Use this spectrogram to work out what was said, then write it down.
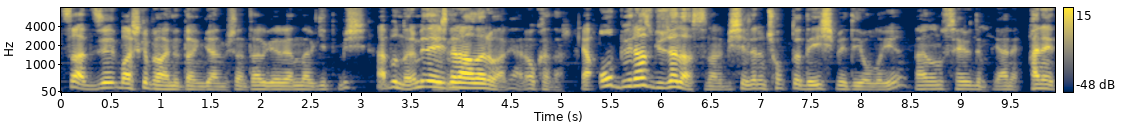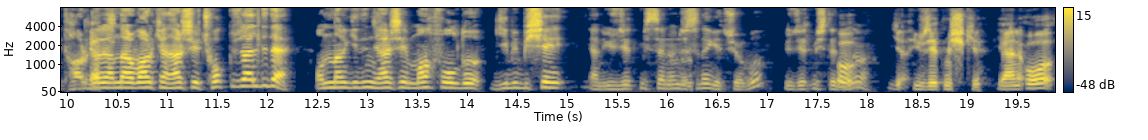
Sadece başka bir haneden gelmiş. Yani Targaryenler gitmiş. Ha bunların bir de ejderhaları var yani o kadar. Ya o biraz güzel aslında. Hani bir şeylerin çok da değişmediği olayı. Ben onu sevdim. Yani hani Targaryenler varken her şey çok güzeldi de onlar gidince her şey mahvoldu gibi bir şey yani 170 sene öncesine geçiyor bu. 170 dedin O- değil mi? Ya, 172. Yani o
